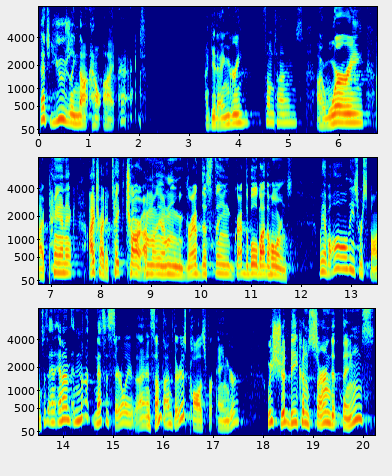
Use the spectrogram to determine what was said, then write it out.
that's usually not how I act. I get angry sometimes. I worry. I panic. I try to take charge. I'm, I'm going to grab this thing, grab the bull by the horns. We have all these responses, and, and I'm not necessarily, and sometimes there is cause for anger. We should be concerned at things.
